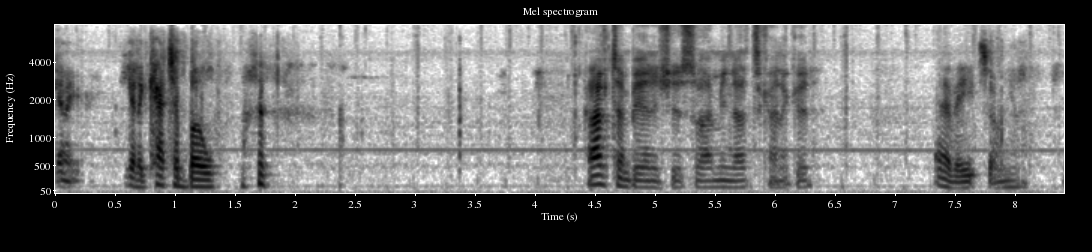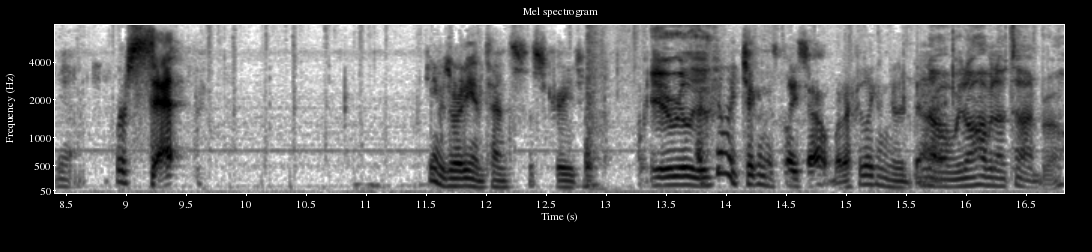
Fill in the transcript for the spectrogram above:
You gotta catch a bow. I have ten bandages, so I mean that's kind of good. I have eight, so you know, yeah, we're set. Game's already intense. It's crazy. It really is. I is. feel like checking this place out, but I feel like I'm gonna die. No, we don't have enough time, bro.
